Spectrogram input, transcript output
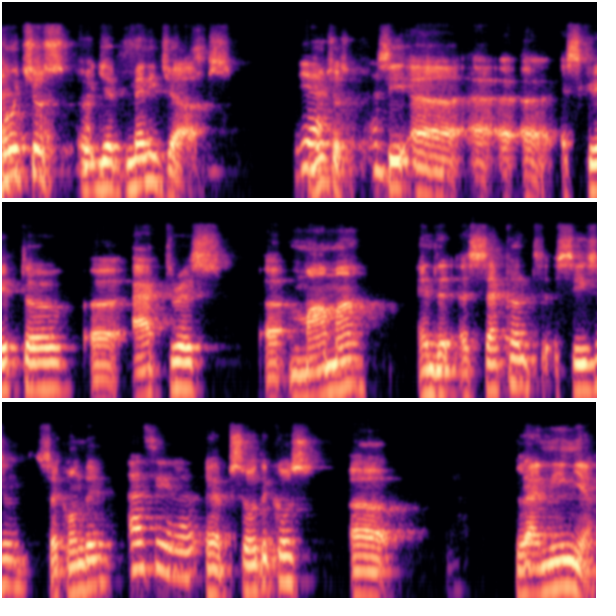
muchos, uh, you have many jobs. Yeah. Muchos. Sí, uh, uh, uh, escritor, uh, actress, uh, mama, and the second season, second Ah, sí, la, episódicos, uh, la niña.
